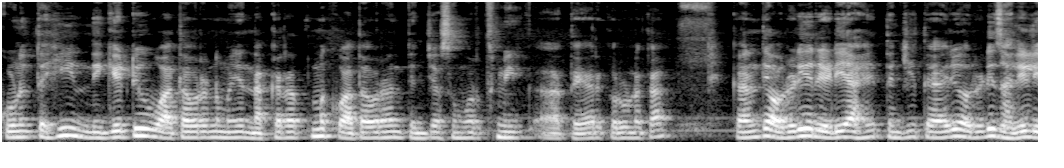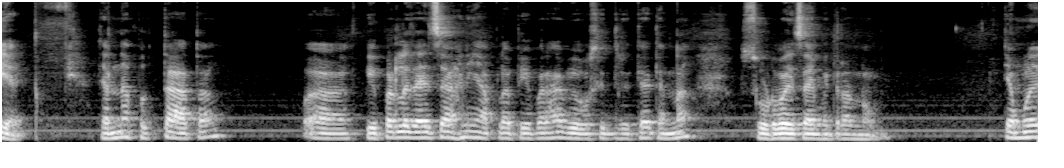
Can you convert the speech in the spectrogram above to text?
कोणतंही निगेटिव्ह वातावरण म्हणजे नकारात्मक वातावरण त्यांच्यासमोर तुम्ही तयार करू नका. कारण ते ऑलरेडी रेडी आहेत त्यांची तयारी ऑलरेडी झालेली आहे. त्यांना फक्त आता पेपरला जायचं आहे आणि आपला पेपर हा व्यवस्थितरित्या त्यांना सोडवायचा आहे मित्रांनो. त्यामुळे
